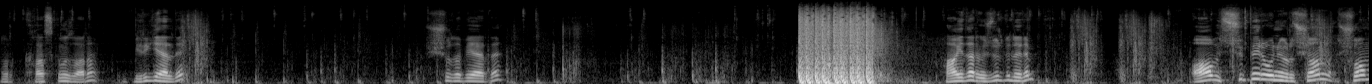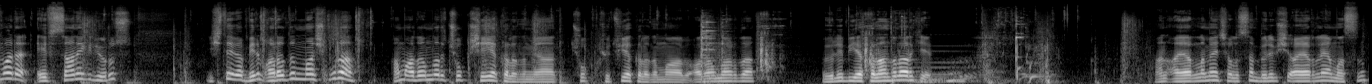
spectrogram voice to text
Dur kaskımız var ha. Biri geldi. Şurada bir yerde. Haydar özür dilerim. Abi süper oynuyoruz şu an. Şu an var ya efsane gidiyoruz. İşte ya benim aradığım maç bu da. Ama adamları çok şey yakaladım ya. Çok kötü yakaladım abi. Adamlar da öyle bir yakalandılar ki. Hani ayarlamaya çalışsam böyle bir şey ayarlayamazsın.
